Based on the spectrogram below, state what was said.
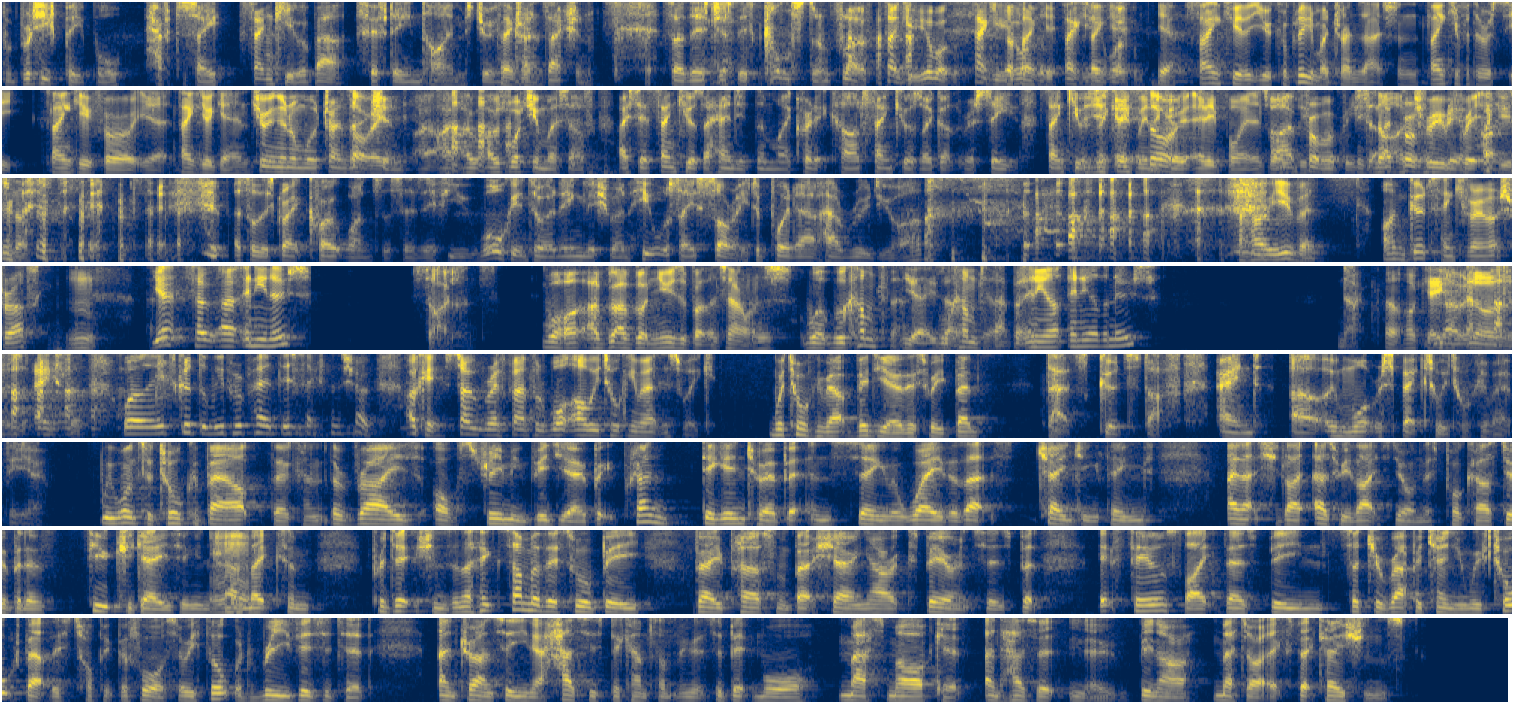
But British people have to say thank you about 15 times during Thank the you. transaction. So there's just this constant flow. Thank you, you're welcome. Thank you, No, thank welcome. you. Thank you, Thank you're you. welcome. Yeah. Thank you that you completed my transaction. Thank you for the receipt. Thank you for yeah. Thank you again. During a normal transaction, I, I, I was watching myself. I said thank you as I handed them my credit card. Thank you as I got the receipt. Thank you as you they gave me the sorry goods. at any point as well? I probably said- not I a true probably Brit if he's not. apologized. I saw this great quote once that says, "If you walk into an Englishman, he will say sorry to point out how rude you are." How are you, Ben? I'm good. Thank you very much for asking. Mm. Yeah. So, uh, any news? Silence. Well, I've got, I've got news about the challenge. Well, we'll come to that. Yeah, we'll come to yeah. that. But any any other news? No. Oh, okay. No, no other news. Excellent. Well, it's good that we prepared this section of the show. Okay, so Rafe Blanford, what are we talking about this week? We're talking about video this week, Ben. That's good stuff. And uh, in what respect are we talking about video? We want to talk about the kind of the rise of streaming video, but kind of dig into it a bit and seeing the way that that's changing things. And actually, like as we like to do on this podcast, do a bit of future gazing and try and mm. make some predictions. And I think some of this will be very personal about sharing our experiences, but it feels like there's been such a rapid change, and we've talked about this topic before. So we thought we'd revisit it and try and see, you know, has this become something that's a bit more mass market, and has it, you know, been our met our expectations?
